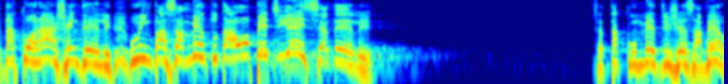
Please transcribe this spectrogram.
da coragem dele, o embasamento da obediência dele. Você está com medo de Jezabel?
